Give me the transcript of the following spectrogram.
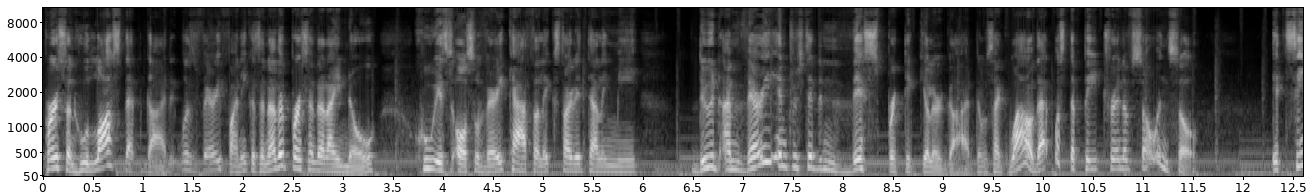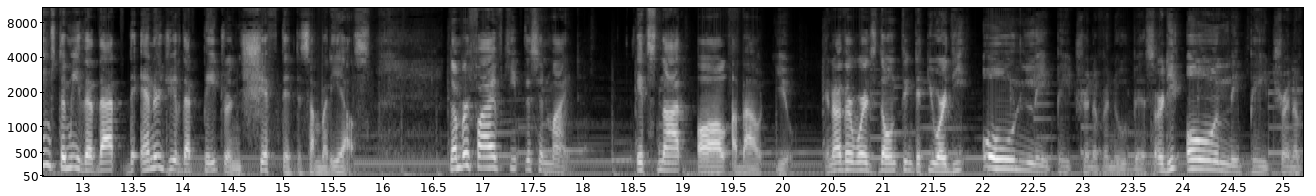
person who lost that God, it was very funny because another person that I know who is also very Catholic started telling me, dude, I'm very interested in this particular God. I was like, wow, that was the patron of so and so. It seems to me that, that the energy of that patron shifted to somebody else. Number five, keep this in mind. It's not all about you. In other words, don't think that you are the only patron of Anubis or the only patron of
